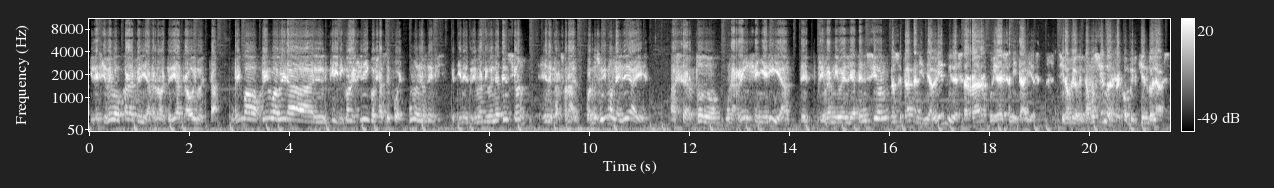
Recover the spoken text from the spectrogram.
y le decís, vengo a buscar al pediatra. No, el pediatra hoy no está. Vengo a, vengo a ver al clínico. No, el clínico ya se fue. Uno de los déficits que tiene el primer nivel de atención es de personal. Cuando subimos la idea es hacer todo una reingeniería del primer nivel de atención. No se trata ni de abrir ni de cerrar unidades sanitarias, sino que lo que estamos haciendo es reconvirtiéndolas.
